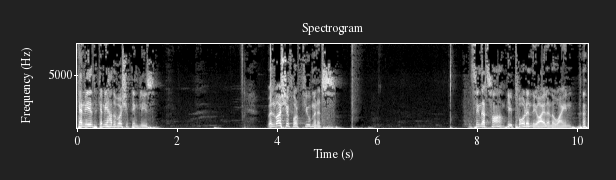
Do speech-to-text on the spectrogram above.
Can we, can we have the worship team please? We'll worship for a few minutes. Sing that song. He poured in the oil and the wine. and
